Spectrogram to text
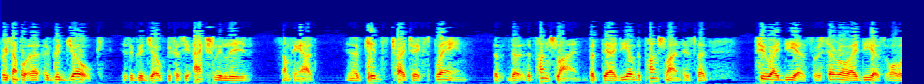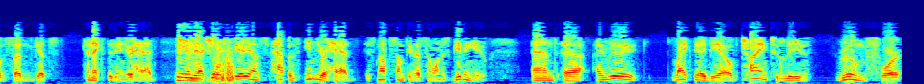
For example, a, a good joke is a good joke because you actually leave something out. You know, kids try to explain the, the, the punchline, but the idea of the punchline is that two ideas or several ideas all of a sudden gets connected in your head. Mm, and the actual yes. experience happens in your head. It's not something that someone is giving you. And uh, I really like the idea of trying to leave room for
